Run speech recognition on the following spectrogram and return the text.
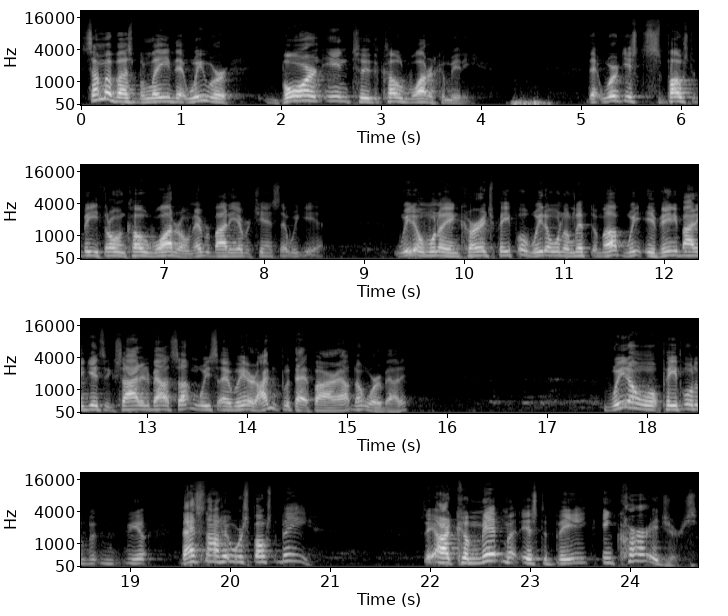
some of us believe that we were born into the cold water committee, that we're just supposed to be throwing cold water on everybody every chance that we get. We don't want to encourage people. We don't want to lift them up. We, if anybody gets excited about something, we say, well, here, I can put that fire out. Don't worry about it. We don't want people to, you know, that's not who we're supposed to be. See, our commitment is to be encouragers.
